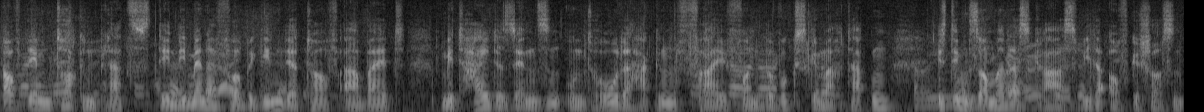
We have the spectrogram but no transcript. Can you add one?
Auf dem Trockenplatz, den die Männer vor Beginn der Torfarbeit mit Heidesensen und Rodehacken frei von Bewuchs gemacht hatten, ist im Sommer das Gras wieder aufgeschossen.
